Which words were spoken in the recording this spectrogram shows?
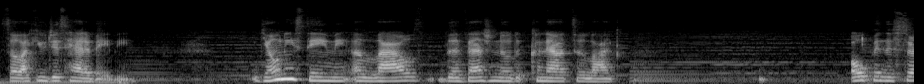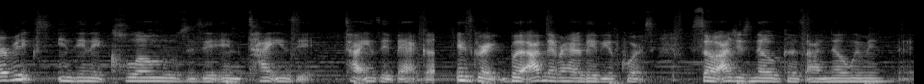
so like you just had a baby. Yoni steaming allows the vaginal canal to like open the cervix and then it closes it and tightens it tightens it back up. It's great but i've never had a baby of course. So i just know because i know women that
